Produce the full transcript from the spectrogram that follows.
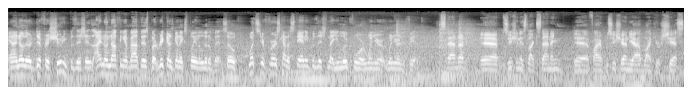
And I know there are different shooting positions. I know nothing about this, but Rickard's gonna explain a little bit. So what's your first kind of standing position that you look for when you're, when you're in the field? Standard uh, position is like standing uh, firing position. You have like your chest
